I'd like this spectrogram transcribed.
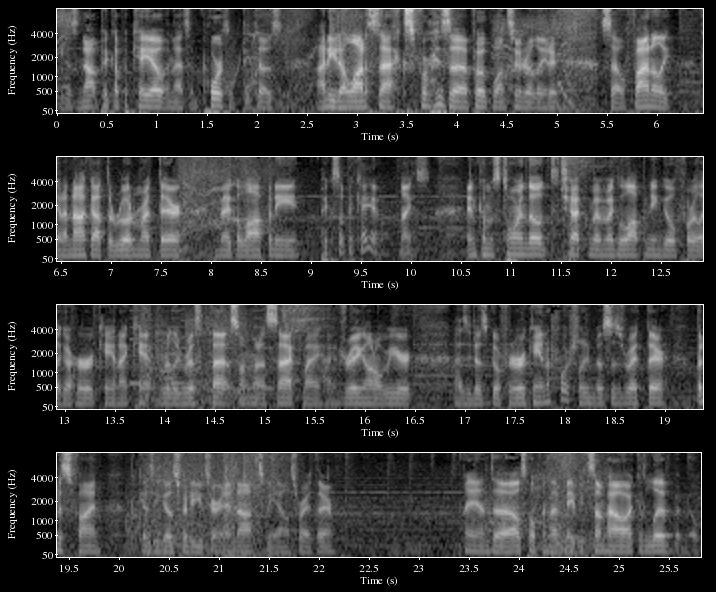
he does not pick up a KO, and that's important because I need a lot of sacks for his uh, Pokemon sooner or later. So finally, gonna knock out the Rotom right there. Mega Lopunny picks up a KO. Nice. In comes Torn though to check my Mega Lopunny and go for like a Hurricane. I can't really risk that, so I'm gonna sack my Hydreigon over here as he does go for the Hurricane. Unfortunately, misses right there, but it's fine because he goes for the U-turn and knocks me out right there. And uh, I was hoping that maybe somehow I could live, but nope,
